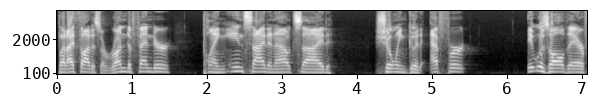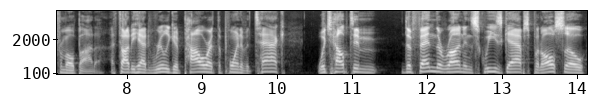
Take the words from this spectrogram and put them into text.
but I thought as a run defender, playing inside and outside, showing good effort, it was all there from Obada. I thought he had really good power at the point of attack, which helped him defend the run and squeeze gaps, but also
